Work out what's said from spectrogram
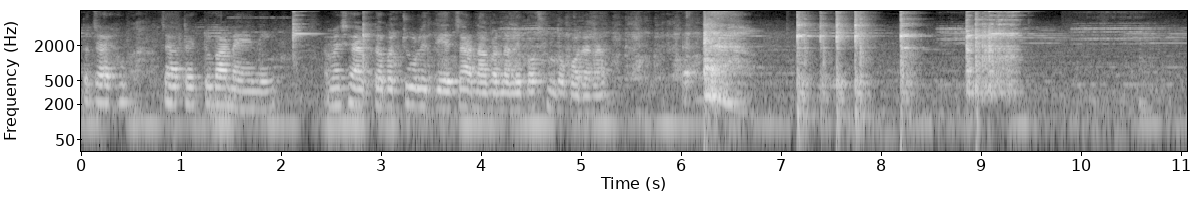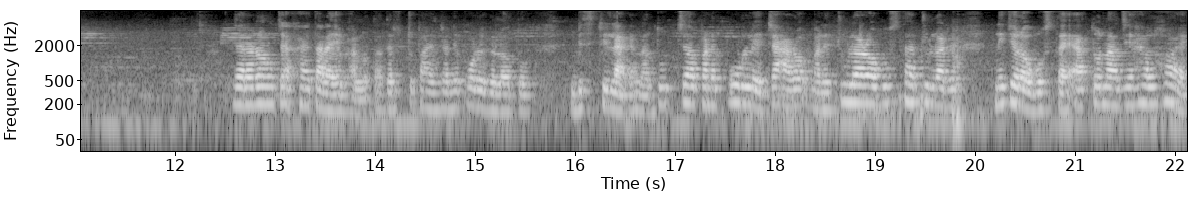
তো যাই হোক, চাটা একটু বানিয়ে নিই। আমার সাহেব তো আবার জোরে দিয়ে চা না বানালে পছন্দ করে না। যারা রং চা খায় তারাই ভালো, তাদের একটু পানি টানি পড়ে গেলেও তো বৃষ্টি লাগে না। দুধ চা মানে পড়লে চার মানে চুলার অবস্থা, চুলার নিচের অবস্থায় এত নাজেহাল হয়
